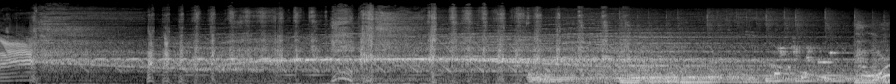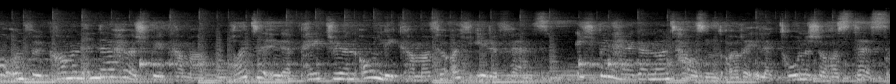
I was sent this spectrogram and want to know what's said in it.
Hallo und willkommen in der Hörspielkammer. Heute in der Patreon-Only-Kammer für euch Edelfans. Ich bin Helga 9000, eure elektronische Hostess.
